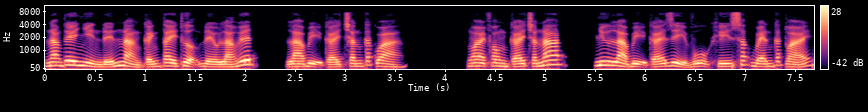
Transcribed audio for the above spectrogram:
Nam tê nhìn đến nàng cánh tay thượng đều là huyết, là bị cái chăn cắt qua. Ngoài phòng cái chắn nát, như là bị cái gì vũ khí sắc bén cắt toái.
